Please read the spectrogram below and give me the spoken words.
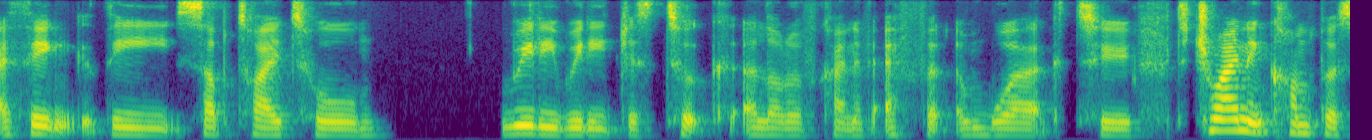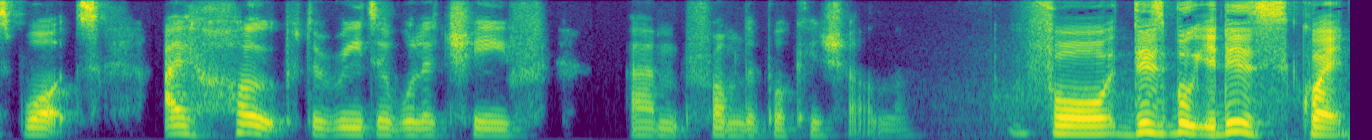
I think the subtitle really really just took a lot of kind of effort and work to to try and encompass what I hope the reader will achieve um, from the book, inshallah. For this book, it is quite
